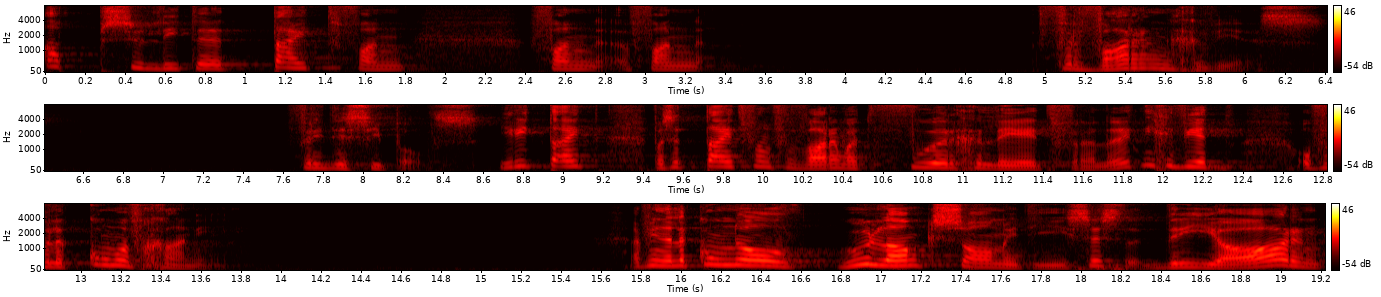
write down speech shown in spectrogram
absolute tyd van van van verwarring gewees vir die disippels. Hierdie tyd was 'n tyd van verwarring wat voorgelê het vir hulle. Hulle het nie geweet of hulle kom of gaan nie. Ek meen hulle kom nou al hoe lank saam met Jesus? 3 jaar en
